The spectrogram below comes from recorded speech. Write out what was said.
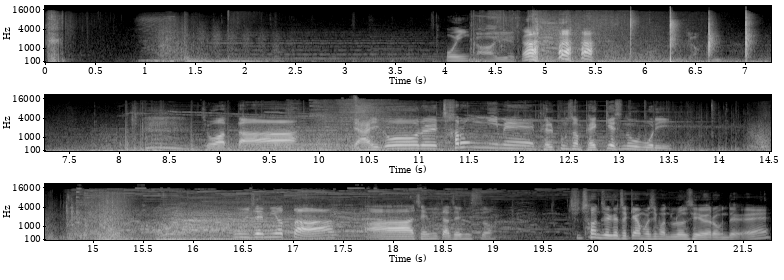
오잉. 좋았다. 야 이거를 차롱님의 별풍선 100개 스노우볼이. 꿀잼이었다. 아 재밌다 재밌어. 추천 즐겨찾기 한 번씩만 눌러주세요 여러분들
